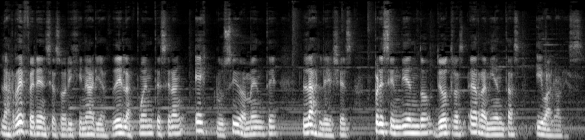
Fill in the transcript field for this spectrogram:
las referencias originarias de las fuentes serán exclusivamente las leyes, prescindiendo de otras herramientas y valores.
